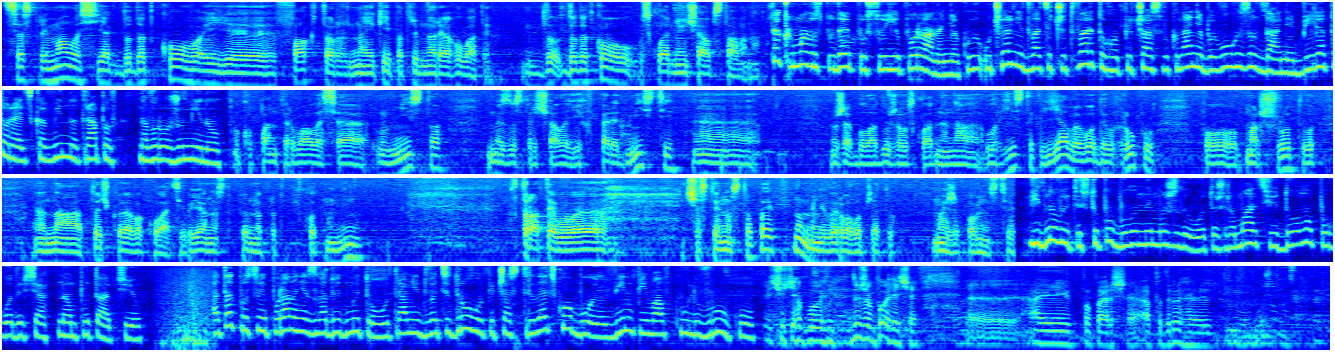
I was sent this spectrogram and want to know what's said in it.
Це сприймалось як додатковий е, фактор, на який потрібно реагувати. До- Додаткова ускладнююча обставина. Так Роман розповідає про своє поранення, коли у червні 24-го під час виконання бойового завдання біля Торецька він натрапив на ворожу міну. Окупанти рвалися в місто. Ми зустрічали їх в передмісті. Е, Вже була дуже ускладнена логістика. Я виводив групу по маршруту е, на точку евакуації. Я наступив на протипіхотну міну, втратив е, частину стопи, ну мені вирвало п'яту майже повністю. Відновити стопу було неможливо, тож Роман свідомо погодився на ампутацію. А так про своє поранення згадує Дмитро. У травні 22-го під час стрілецького бою він піймав кулю в руку. Відчуття були дуже боляче. Е, А і по-перше, а по-друге,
